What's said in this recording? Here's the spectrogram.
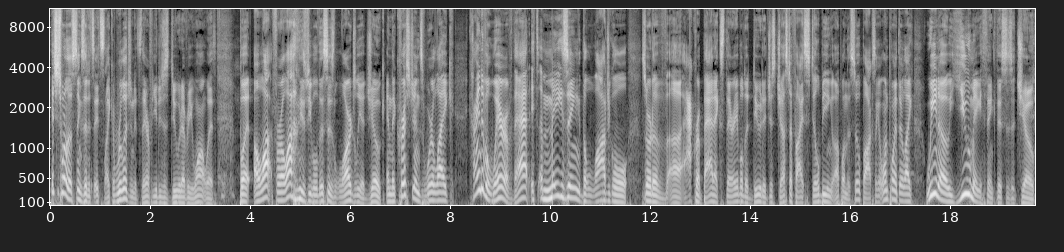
it's just one of those things that it's it's like a religion. It's there for you to just do whatever you want with. But a lot for a lot of these people this is largely a joke. And the christians were like kind of aware of that. It's amazing the logical sort of uh, acrobatics they're able to do to just justify still being up on the soapbox. Like at one point, they're like, "We know you may think this is a joke,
